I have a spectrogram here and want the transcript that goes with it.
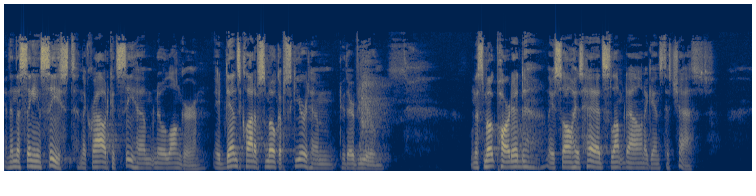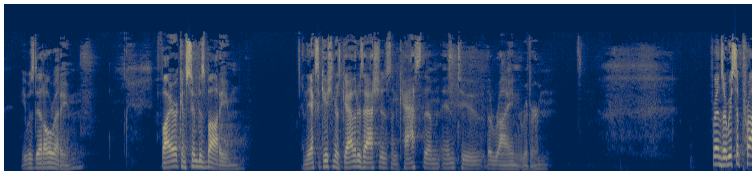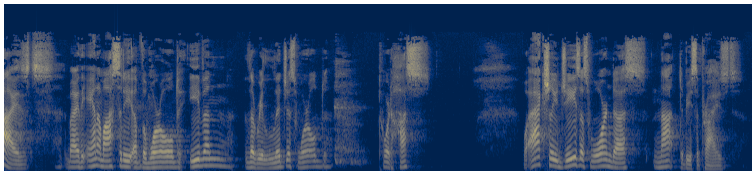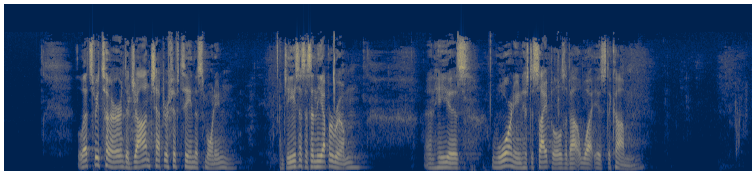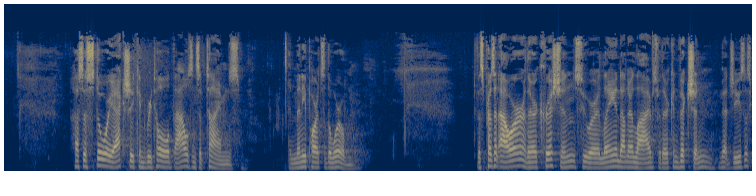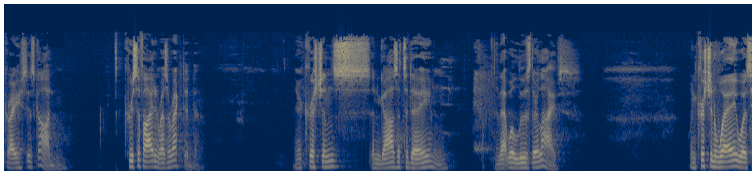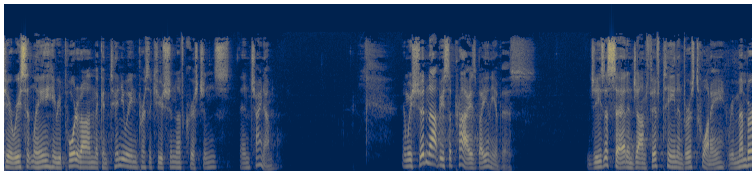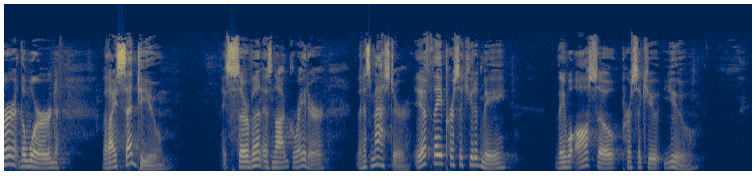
And then the singing ceased, and the crowd could see him no longer. A dense cloud of smoke obscured him to their view. When the smoke parted, they saw his head slump down against his chest. He was dead already. Fire consumed his body. And the executioners gathered his ashes and cast them into the Rhine River. Friends, are we surprised by the animosity of the world, even the religious world, toward Huss? Well, actually, Jesus warned us not to be surprised. Let's return to John chapter 15 this morning. Jesus is in the upper room and he is warning his disciples about what is to come. Huss's story actually can be retold thousands of times in many parts of the world. To this present hour, there are Christians who are laying down their lives for their conviction that Jesus Christ is God, crucified and resurrected. There are Christians in Gaza today that will lose their lives. When Christian Way was here recently, he reported on the continuing persecution of Christians in China. And we should not be surprised by any of this. Jesus said in John 15 and verse 20, Remember the word that I said to you. A servant is not greater than his master. If they persecuted me, they will also persecute you.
